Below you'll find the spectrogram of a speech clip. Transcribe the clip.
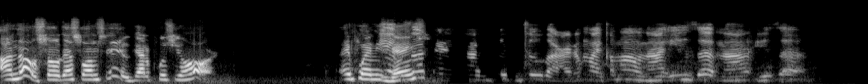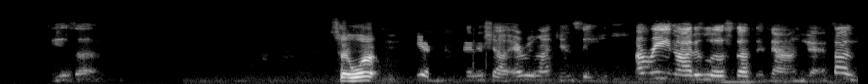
I know, so that's what I'm saying. We gotta push you hard. I ain't playing these Yeah, games. sometimes Pushing too hard. I'm like, come on now, ease up now, ease up, ease up. Say what? Yeah, and the show, everyone can see. I'm reading all this little stuff that's down here. You,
